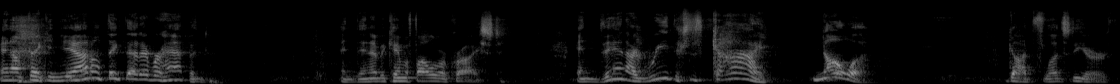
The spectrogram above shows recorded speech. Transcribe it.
And I'm thinking, yeah, I don't think that ever happened. And then I became a follower of Christ. And then I read this, this guy, Noah. God floods the earth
